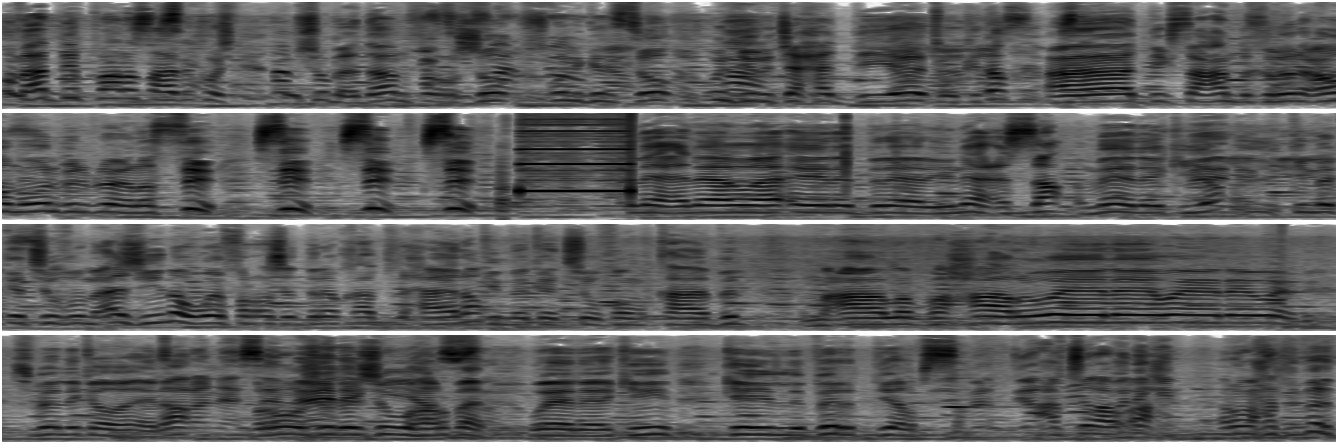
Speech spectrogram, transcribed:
ومع ال départ صاحبي كلشي نمشوا بعدا نفرجوا ونجلسوا ونديروا تحديات وكذا عاد ديك الساعة ندخلوا نعوموا ونبلبلوا يلا سير سير سير سير. على وائل الدراري نعسة ملكية. كما كتشوفوا مع جينا هو يفرش الدراري قاد الحالة. كما كتشوفوا مقابل مع البحر ويلي ويلي ويلي. شبان لك وائل ها؟ بالرجل الجو هربان. ولكن كاين البرد ديال بصح عرفتي راه واحد راه واحد البرد.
